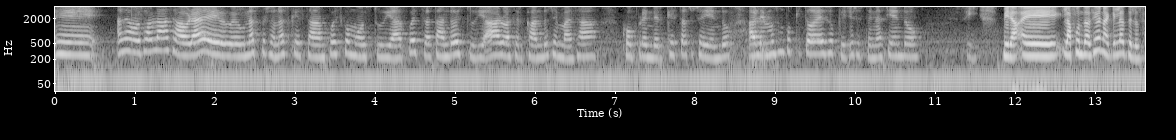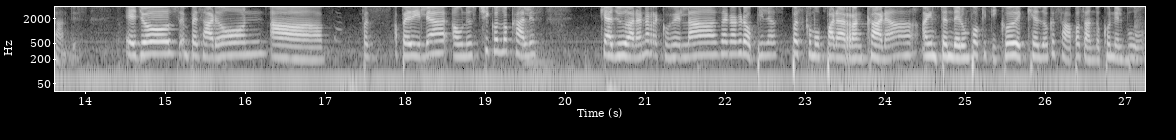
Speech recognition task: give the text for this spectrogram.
Eh, Ana, vos hablabas ahora de, de unas personas que están pues como estudiar, pues tratando de estudiar o acercándose más a comprender qué está sucediendo. Hablemos un poquito de eso que ellos estén haciendo. Sí, mira, eh, la Fundación Águilas de los Andes, ellos empezaron a, pues, a pedirle a, a unos chicos locales que ayudaran a recoger las agagrópilas, pues como para arrancar a, a entender un poquitico de qué es lo que estaba pasando con el búho.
